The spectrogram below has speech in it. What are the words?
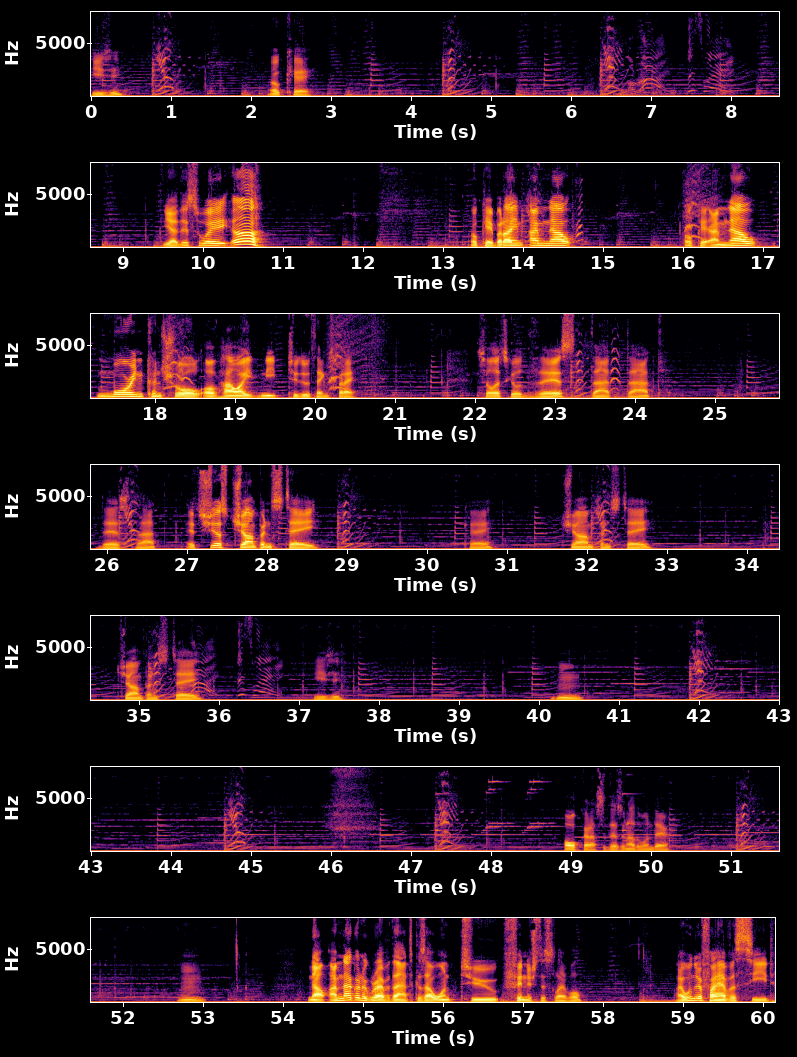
Easy. Okay. Yeah, this way. Ah! Okay, but I'm I'm now Okay, I'm now more in control of how I need to do things. But I So let's go this, that, that. This, that. It's just jump and stay. Okay. Jump and stay. Jump and stay. Easy. Hmm. Oh, so there's another one there. Hmm. Now, I'm not going to grab that because I want to finish this level. I wonder if I have a seed.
